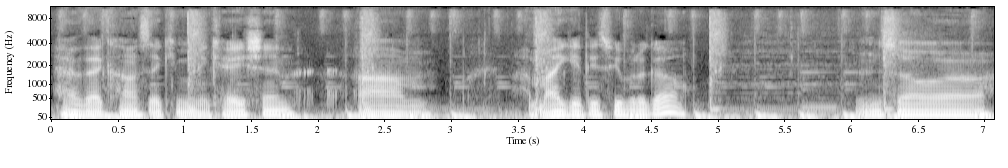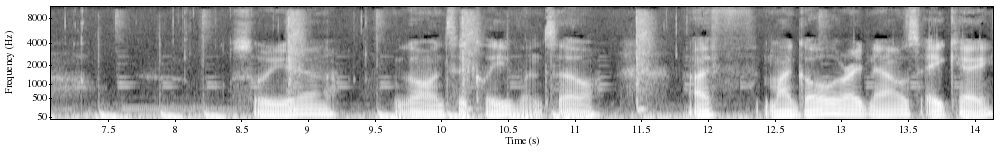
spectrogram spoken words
have that constant communication, um, I might get these people to go. And so, uh, so yeah, I'm going to Cleveland. So, I my goal right now is 8K.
